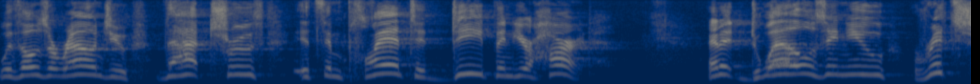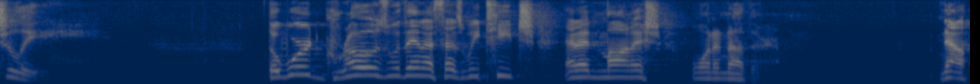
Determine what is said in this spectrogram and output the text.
with those around you, that truth it's implanted deep in your heart and it dwells in you richly. The word grows within us as we teach and admonish one another. Now,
